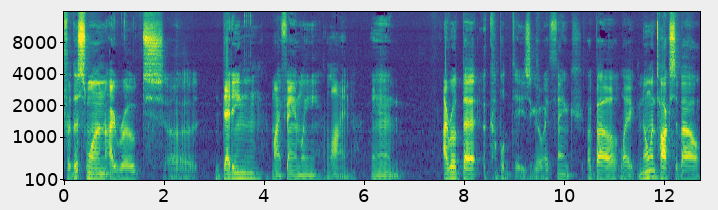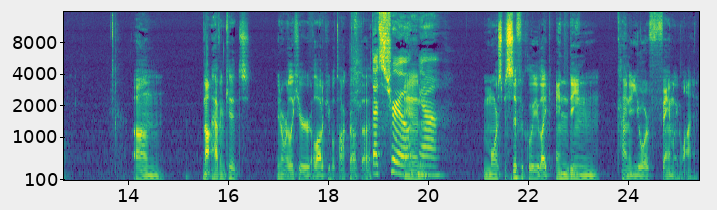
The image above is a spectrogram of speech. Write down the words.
for this one, I wrote uh, "Deading My Family Line," and I wrote that a couple days ago. I think about like no one talks about um, not having kids. You don't really hear a lot of people talk about that. That's true. And- yeah. More specifically, like ending kind of your family line.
